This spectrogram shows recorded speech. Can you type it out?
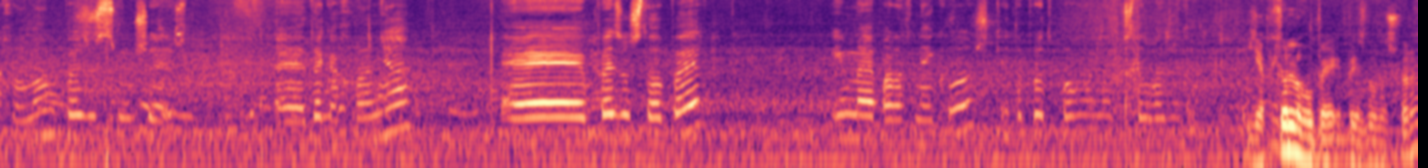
21 χρονών, παίζω στις μουσείες ε, 10 χρόνια. Ε, παίζω στόπερ, είμαι Παναθηναϊκός και το πρότυπό μου είναι στο Βαζίλιο. Για ποιο λόγο παί- παίζεις ποδοσφαίρο.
